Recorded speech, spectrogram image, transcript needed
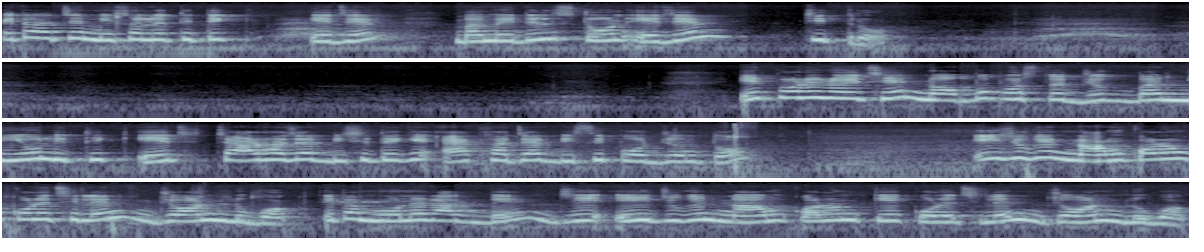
এটা হচ্ছে মিসোলিথিটিক এজের বা মিডল স্টোন এজের চিত্র। এরপরে রয়েছে নব্যপ্রস্তর যুগ বা নিওলিথিক এজ চার হাজার বিসি থেকে এক হাজার বিসি পর্যন্ত। এই যুগের নামকরণ করেছিলেন জন লুবক। এটা মনে রাখবে যে এই যুগের নামকরণ কে করেছিলেন? জন লুবক।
